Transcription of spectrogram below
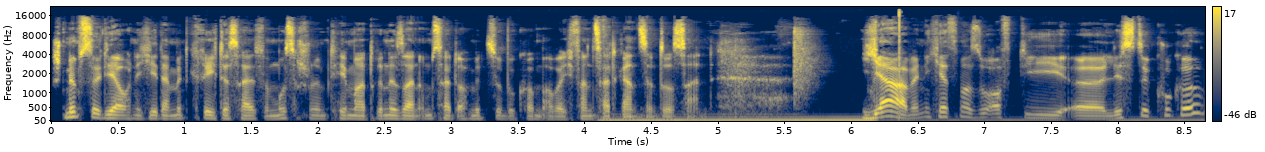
Schnipsel, die auch nicht jeder mitkriegt. Das heißt, man muss schon im Thema drin sein, um es halt auch mitzubekommen. Aber ich fand es halt ganz interessant. Ja, wenn ich jetzt mal so auf die äh, Liste gucke,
